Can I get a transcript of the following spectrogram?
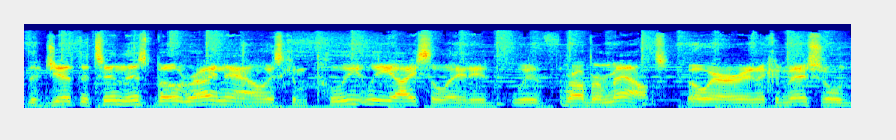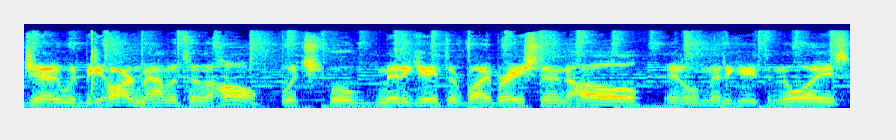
the jet that's in this boat right now is completely isolated with rubber mounts, where in a conventional jet it would be hard mounted to the hull, which will mitigate the vibration in the hull, it'll mitigate the noise,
